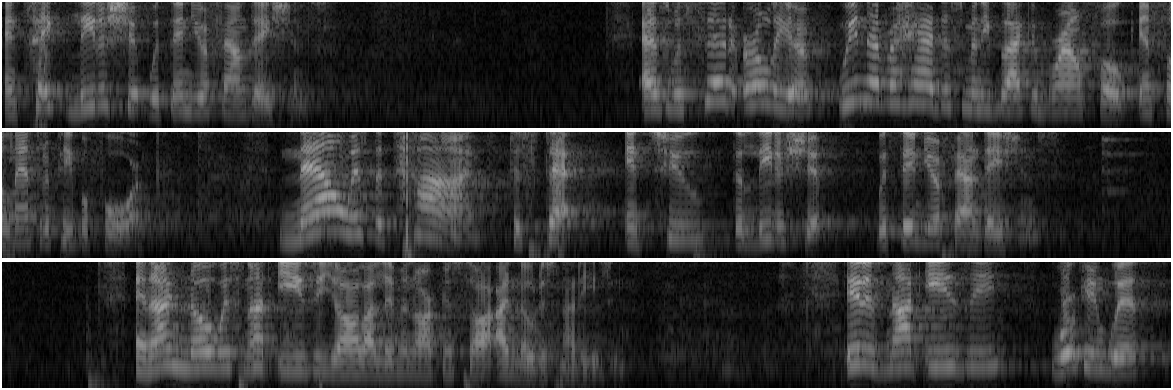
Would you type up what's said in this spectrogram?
and take leadership within your foundations. As was said earlier, we never had this many black and brown folk in philanthropy before. Now is the time to step into the leadership within your foundations. And I know it's not easy, y'all. I live in Arkansas. I know it's not easy. It is not easy working with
